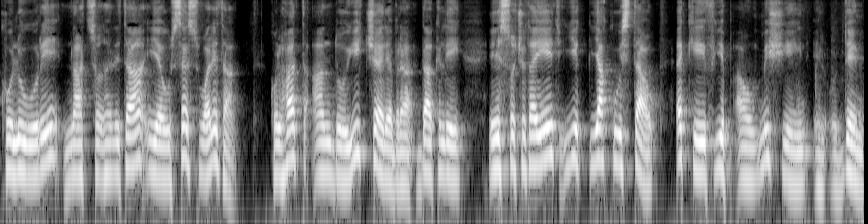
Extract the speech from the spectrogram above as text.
kuluri, nazzjonalità jew sesswalità Kulħadd għandu jiċċelebra dak li s-soċjetajiet jakkwistaw hekk kif jibqgħu mixjin 'il quddiem.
